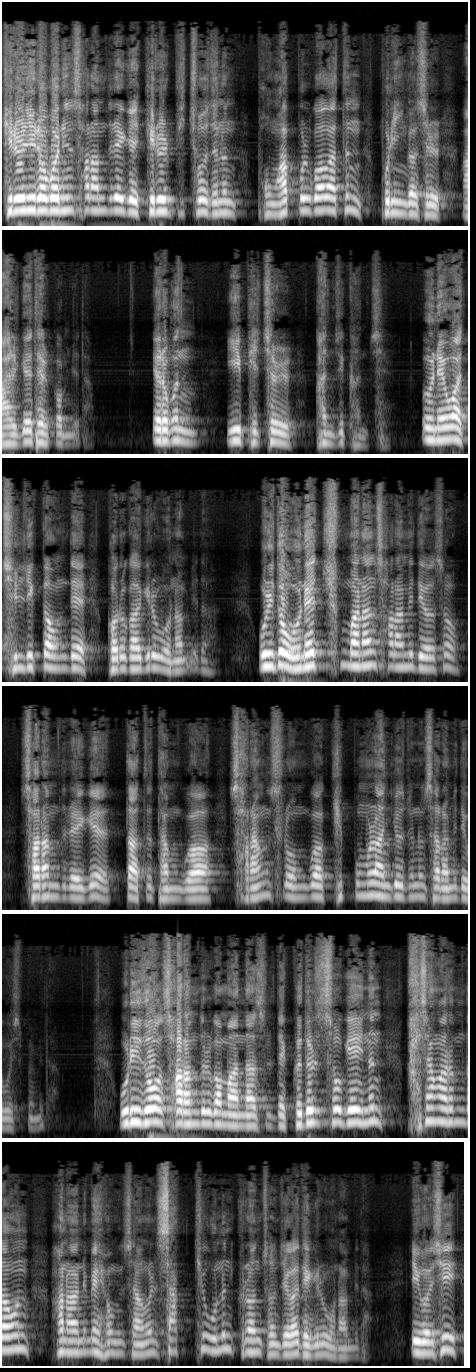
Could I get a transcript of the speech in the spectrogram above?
길을 잃어버린 사람들에게 길을 비추어주는 봉합불과 같은 불인 것을 알게 될 겁니다. 여러분, 이 빛을 간직한 채 은혜와 진리 가운데 걸어가기를 원합니다. 우리도 은혜 충만한 사람이 되어서 사람들에게 따뜻함과 사랑스러움과 기쁨을 안겨주는 사람이 되고 싶습니다. 우리도 사람들과 만났을 때 그들 속에 있는 가장 아름다운 하나님의 형상을 싹 틔우는 그런 존재가 되기를 원합니다. 이것이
